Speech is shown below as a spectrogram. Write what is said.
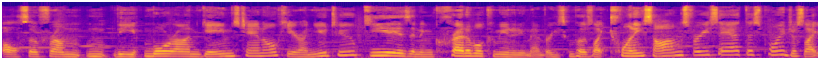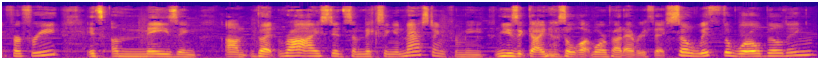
also from the Moreon Games channel here on YouTube. He is an incredible community member. He's composed like 20 songs for Yssaia at this point, just like for free. It's amazing. Um, but Raw Ice did some mixing and mastering for me. Music guy knows a lot more about everything. So with the world building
